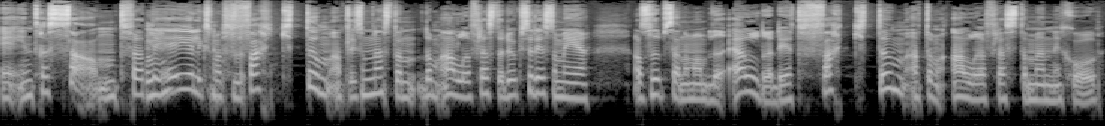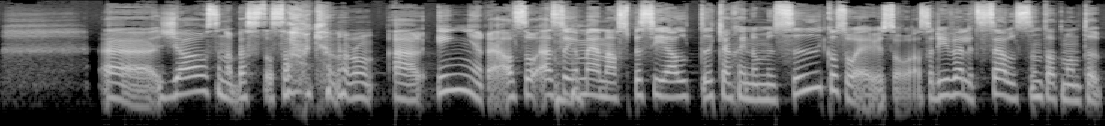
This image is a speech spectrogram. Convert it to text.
är intressant. För att mm. det är ju liksom ett faktum att liksom nästan de allra flesta... Det är också det som är... Alltså typ sen när man blir äldre, det är ett faktum att de allra flesta människor eh, gör sina bästa saker när de är yngre. Alltså, alltså jag menar speciellt kanske inom musik och så är det ju så. Alltså, det är väldigt sällsynt att man typ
